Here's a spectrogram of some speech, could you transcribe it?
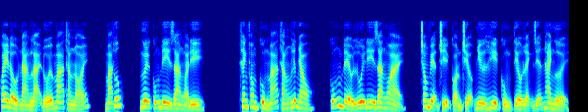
Quay đầu nàng lại đối Mã Thắng nói, Mã Thúc, ngươi cũng đi ra ngoài đi. Thanh Phong cùng Mã Thắng liếc nhau, cũng đều lui đi ra ngoài, trong viện chỉ còn Triệu Như Hi cùng Tiêu lệnh diễn hai người.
